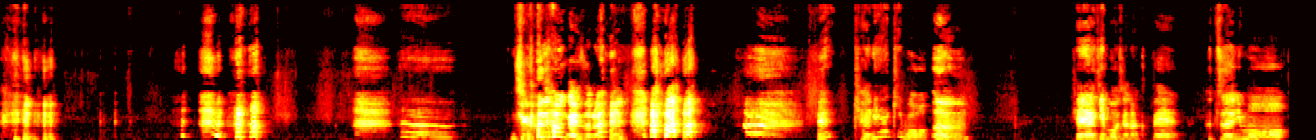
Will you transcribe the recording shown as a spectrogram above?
へ自己紹介する。え？キャリア希望？うん。キャリア希望じゃなくて普通にも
